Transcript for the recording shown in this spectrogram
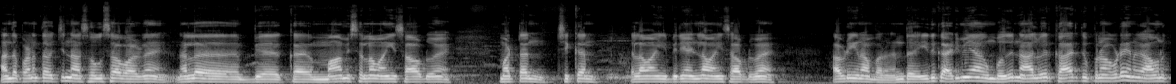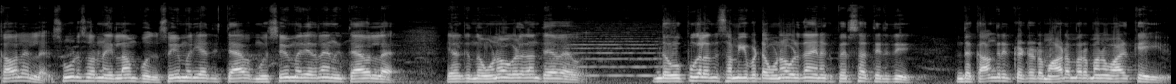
அந்த பணத்தை வச்சு நான் சொகுசாக வாழ்வேன். நல்ல க மாமிசம்லாம் வாங்கி சாப்பிடுவேன். மட்டன் சிக்கன் எல்லாம் வாங்கி பிரியாணிலாம் வாங்கி சாப்பிடுவேன். அப்படிங்கிறான் பாருங்க. இந்த இதுக்கு அடிமையாகும் போது நாலு பேர் காரி துப்புனா கூட எனக்கு அவனுக்கு கவலை இல்லை. சூடு சொரணம் இல்லாமல் போகுது. சுயமரியாதை தேவை சுயமரியாதைலாம் எனக்கு தேவையில்லை. எனக்கு இந்த உணவுகள் தான் தேவை. இந்த உப்பு கலந்து சமைக்கப்பட்ட உணவுகள் தான் எனக்கு பெருசாக தெரியுது. இந்த காங்கிரீட் கட்டடம் ஆடம்பரமான வாழ்க்கை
